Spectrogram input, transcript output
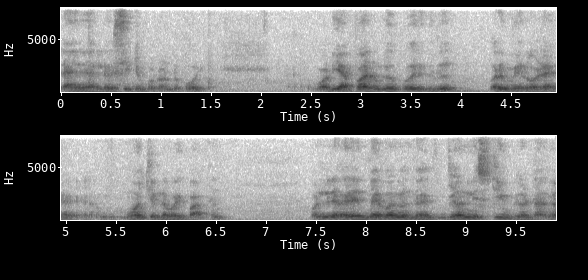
நல்ல சீட்டு போட்டு கொண்டு போய் ஒடியாப்பான்னு உள்ளே போயிருக்குது ஒரு மீனோட மோச்சலில் போய் பார்த்தேன் ஒன்றில் வரை இந்த இவங்க இந்த ஜேர்னலிஸ்ட் டீம் கேட்டாங்க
